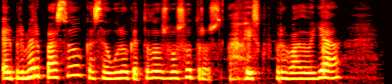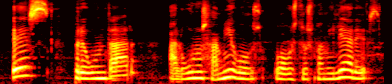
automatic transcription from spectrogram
El primer paso, que seguro que todos vosotros habéis probado ya, es preguntar a algunos amigos o a vuestros familiares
